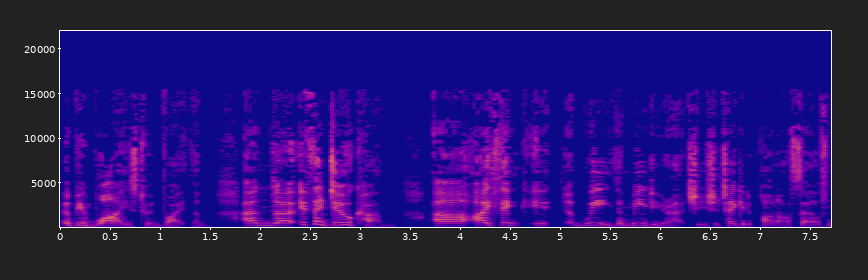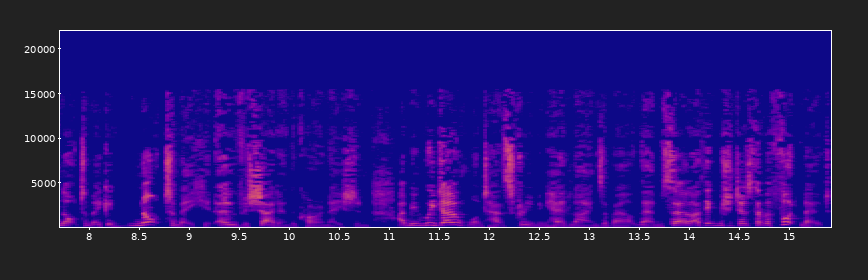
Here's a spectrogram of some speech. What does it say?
it'd be wise to invite them. And uh, if they do come, uh, I think it, we, the media, actually should take it upon ourselves not to make it not to make it overshadow the coronation. I mean, we don't want to have screaming headlines about them, so I think we should just have a footnote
